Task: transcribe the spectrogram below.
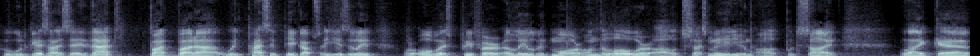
Who would guess I say that? But, but uh, with passive pickups, I usually or always prefer a little bit more on the lower out slash medium output side like uh,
